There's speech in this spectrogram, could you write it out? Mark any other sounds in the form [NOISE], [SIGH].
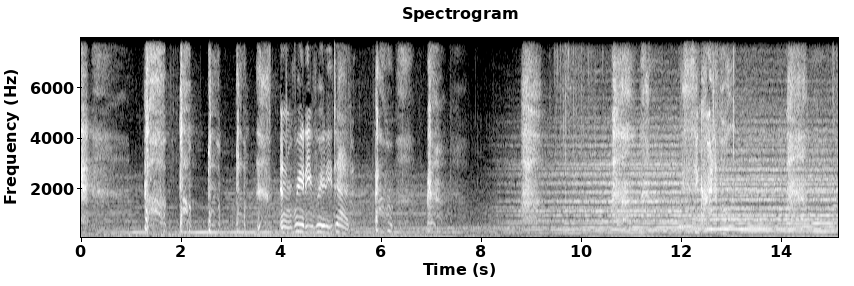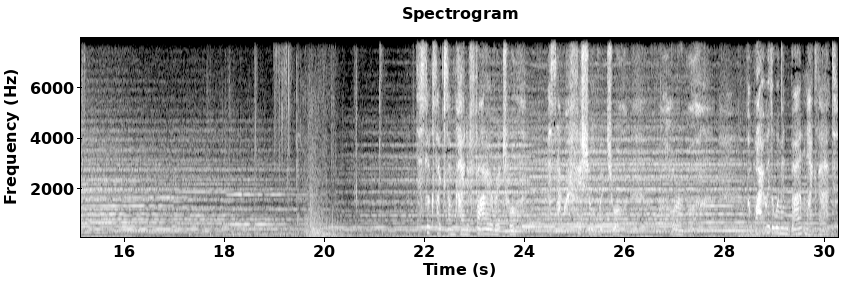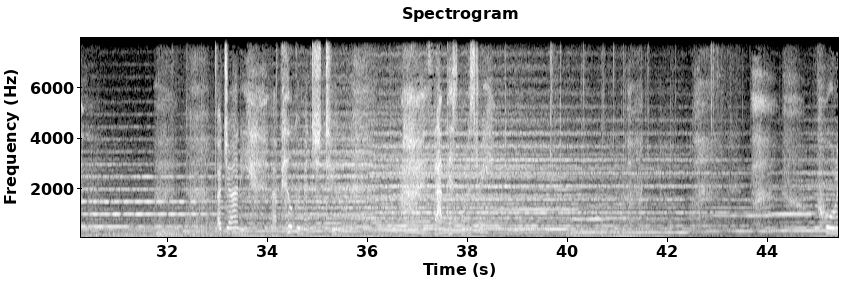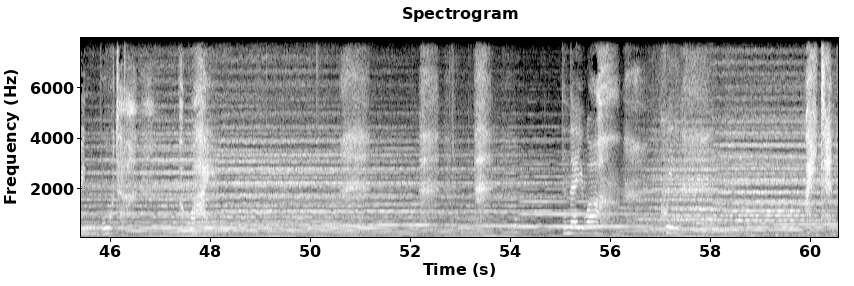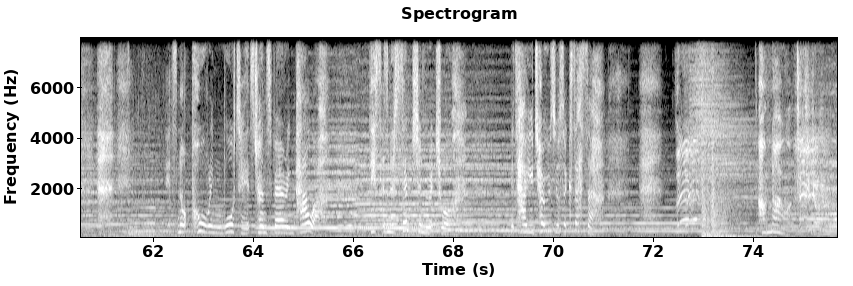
[COUGHS] and really, really dead. this is incredible. This looks like some kind of fire ritual. A sacrificial ritual. Horrible. But why were the women burnt like that? A journey, a pilgrimage to... Uh, is that this monastery? Pouring water. But why? And there you are, Queen. It's not pouring water, it's transferring power. This is an ascension ritual. It's how you chose your successor. Oh no.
